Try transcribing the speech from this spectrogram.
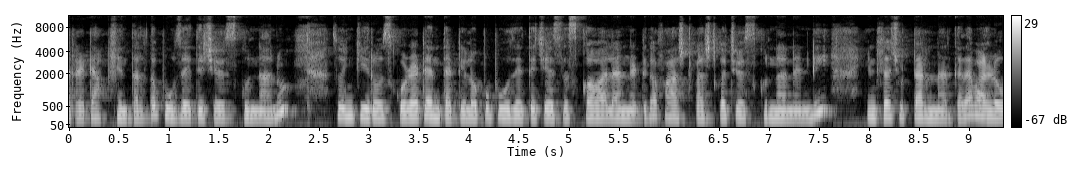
ఎర్రటి అక్షింతలతో పూజ అయితే చేసుకున్నాను. సో ఇంక ఈరోజు కూడా టెన్ థర్టీ లోపు పూజ అయితే చేసేసుకోవాలి అన్నట్టుగా ఫాస్ట్ ఫాస్ట్గా చేసుకున్నానండి. ఇంట్లో చుట్టాలు ఉన్నారు కదా వాళ్ళు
